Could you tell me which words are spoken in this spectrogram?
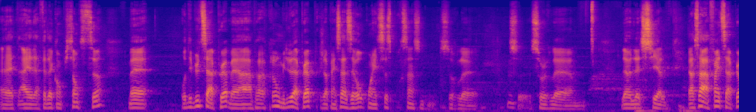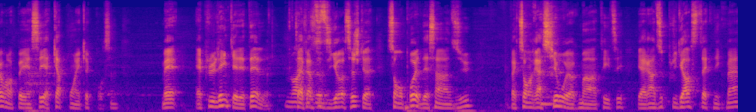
elle, elle a fait de la compétition, tout ça. Mais au début de sa prep, ben, après au milieu de la prep, je la pensais à 0,6% sur, sur le, sur, sur le, le, le ciel. Là, ça, à la fin de sa prep, on l'a pensé à 4,4%. Mais elle est plus ligne qu'elle était. Là. Ouais, elle a perdu ça. du gras. C'est juste que son poids est descendu. Fait que son ratio est augmenté. tu sais. Il a rendu plus gras techniquement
